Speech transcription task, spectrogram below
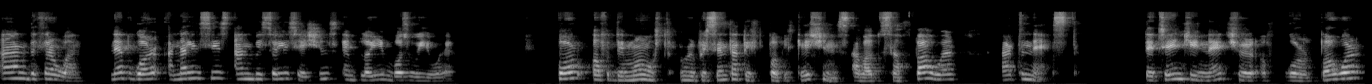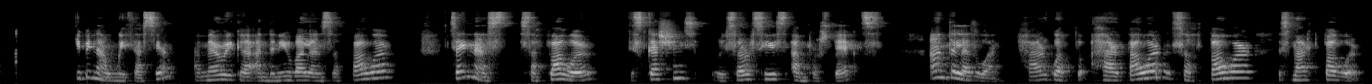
and the third one, network analysis and visualizations employing VOSviewer. Four of the most representative publications about soft power are the next. the changing nature of world power, keeping up with Asia, America, and the new balance of power, China's soft power, discussions, resources, and prospects, and the last one, hard, hard power, soft power, smart power.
